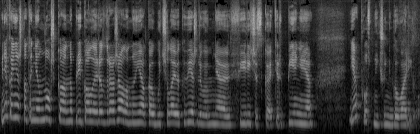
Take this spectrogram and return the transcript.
Меня, конечно, это немножко напрягало и раздражало, но я как бы человек вежливый, у меня феерическое терпение. Я просто ничего не говорила.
